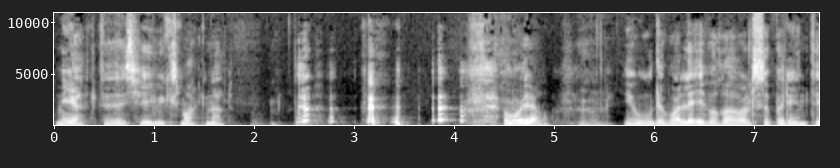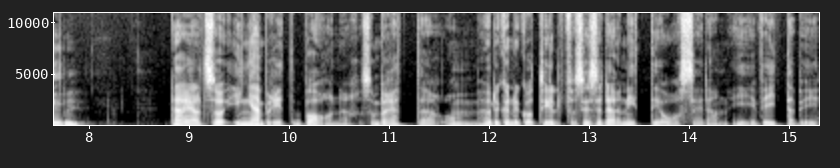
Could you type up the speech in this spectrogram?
ner till Kiviks marknad. oh ja. ja. Jo, det var liv och rörelse på den tiden. Det här är alltså Inga-Britt Barner som berättar om hur det kunde gå till för sådär 90 år sedan i Vitaby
